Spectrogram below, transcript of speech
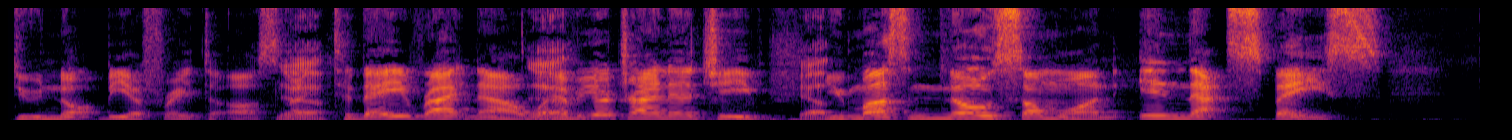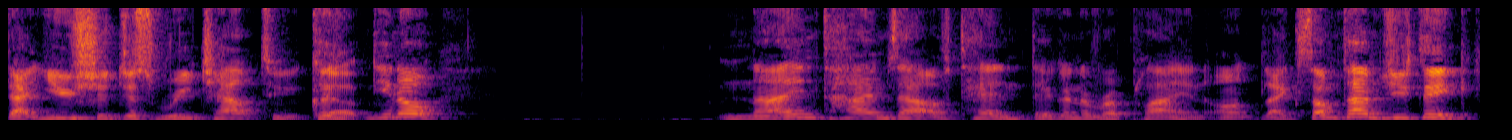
do not be afraid to ask. Yeah. Like today right now, Yeah. whatever you're trying to achieve, Yep. you must know someone in that space that you should just reach out to cuz Yep. you know 9 times out of 10 they're going to reply and on like sometimes you think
